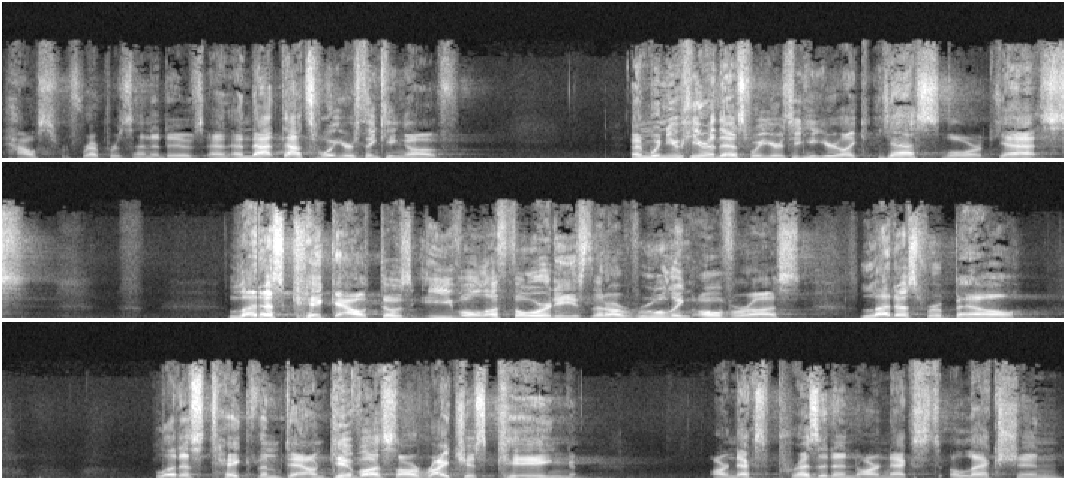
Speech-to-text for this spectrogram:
House of Representatives, and, and that, that's what you're thinking of. And when you hear this, what you're thinking, you're like, yes, Lord, yes. Let us kick out those evil authorities that are ruling over us. Let us rebel. Let us take them down. Give us our righteous king, our next president, our next election.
